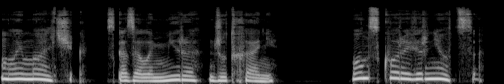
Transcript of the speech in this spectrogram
«Мой мальчик», — сказала Мира Джудхани. «Он скоро вернется».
